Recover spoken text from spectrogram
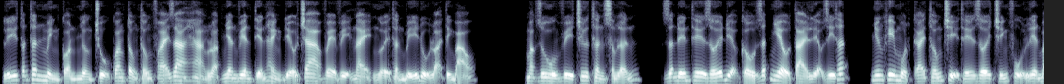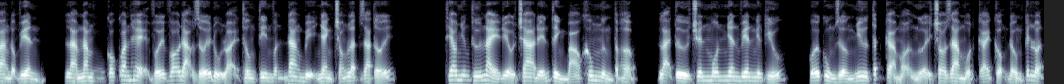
lý tấn thân mình còn nhường trụ quang tổng thống phái ra hàng loạt nhân viên tiến hành điều tra về vị này người thần bí đủ loại tình báo mặc dù vì chư thần xâm lấn, dẫn đến thế giới địa cầu rất nhiều tài liệu di thất, nhưng khi một cái thống trị thế giới chính phủ liên bang động viên, làm năm có quan hệ với võ đạo giới đủ loại thông tin vẫn đang bị nhanh chóng lật ra tới. Theo những thứ này điều tra đến tình báo không ngừng tập hợp, lại từ chuyên môn nhân viên nghiên cứu, cuối cùng dường như tất cả mọi người cho ra một cái cộng đồng kết luận.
